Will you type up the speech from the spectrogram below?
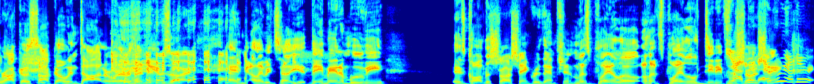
Rocco, Sacco, and Dot, or whatever their names are. And let me tell you, they made a movie. It's called The Shawshank Redemption. Let's play a little. Let's play a little ditty for yeah, then Shawshank. every other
